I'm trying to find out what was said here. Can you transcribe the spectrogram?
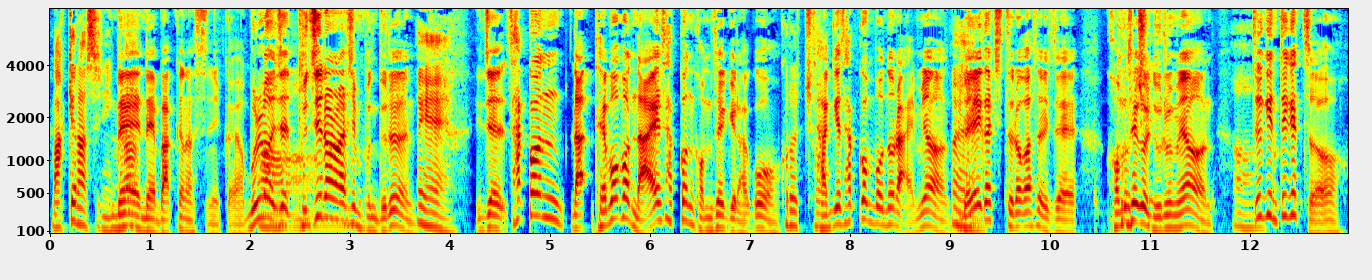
맡겨놨으니까. 네네, 맡겨놨으니까요. 물론 아. 이제 부지런하신 분들은. 예. 이제 사건, 나, 대법원 나의 사건 검색이라고. 그렇죠. 자기 사건 번호를 알면 예. 매일같이 들어가서 이제 검색을 그렇지. 누르면 아. 뜨긴 뜨겠죠.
